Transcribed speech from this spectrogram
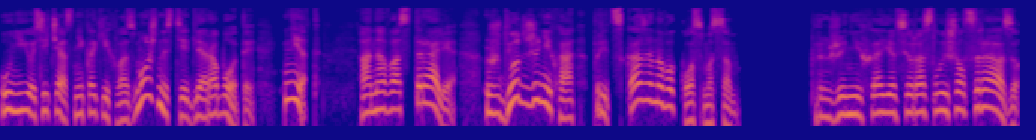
У нее сейчас никаких возможностей для работы нет. Она в Австралии, ждет жениха, предсказанного космосом». «Про жениха я все расслышал сразу.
